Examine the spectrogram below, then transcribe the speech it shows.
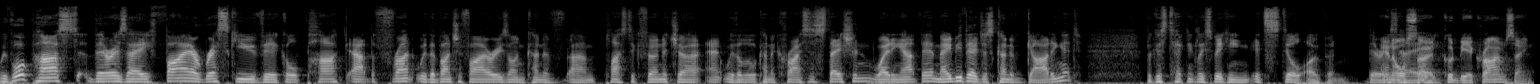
We've walked past. There is a fire rescue vehicle parked out the front with a bunch of fireys on kind of um, plastic furniture and with a little kind of crisis station waiting out there. Maybe they're just kind of guarding it because technically speaking, it's still open. There and is also, a- it could be a crime scene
